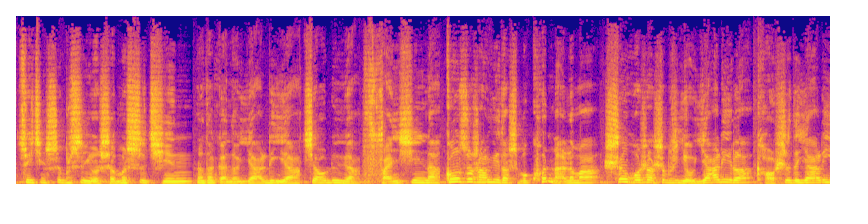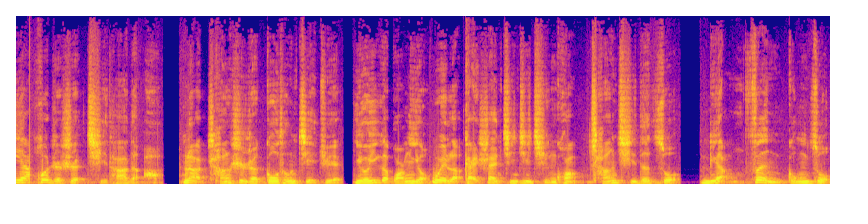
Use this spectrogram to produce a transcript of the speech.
最近是不是有什么事情让他感到压力啊、焦虑啊、烦心啊？工作上遇到什么困难了吗？生活上是不是有压力了？考试的压力啊，或者是其他的啊？那尝试着沟通解决。有一个网友为了改善经济情况，长期的做两份工作。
